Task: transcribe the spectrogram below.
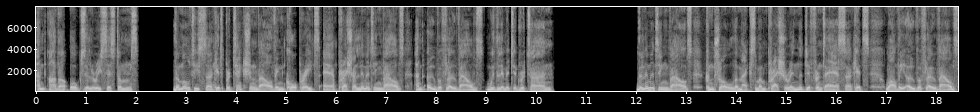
and other auxiliary systems. The multi-circuit protection valve incorporates air pressure limiting valves and overflow valves with limited return. The limiting valves control the maximum pressure in the different air circuits, while the overflow valves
